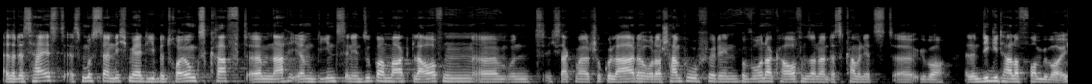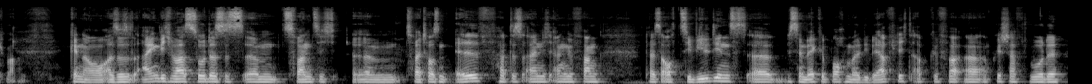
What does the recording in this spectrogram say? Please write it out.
Also das heißt, es muss dann nicht mehr die Betreuungskraft ähm, nach ihrem Dienst in den Supermarkt laufen ähm, und ich sag mal Schokolade oder Shampoo für den Bewohner kaufen, sondern das kann man jetzt äh, über, also in digitaler Form über euch machen. Genau, also eigentlich war es so, dass es ähm, 20, ähm, 2011 hat es eigentlich angefangen. Da ist auch Zivildienst äh, bisschen weggebrochen, weil die Wehrpflicht äh, abgeschafft wurde.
